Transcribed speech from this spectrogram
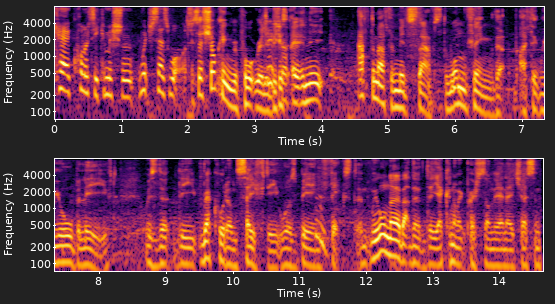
Care Quality Commission, which says what? It's a shocking report, really, because shocking. in the aftermath of mid staffs, the one thing that I think we all believed was that the record on safety was being mm. fixed. And we all know about the, the economic pressures on the NHS and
